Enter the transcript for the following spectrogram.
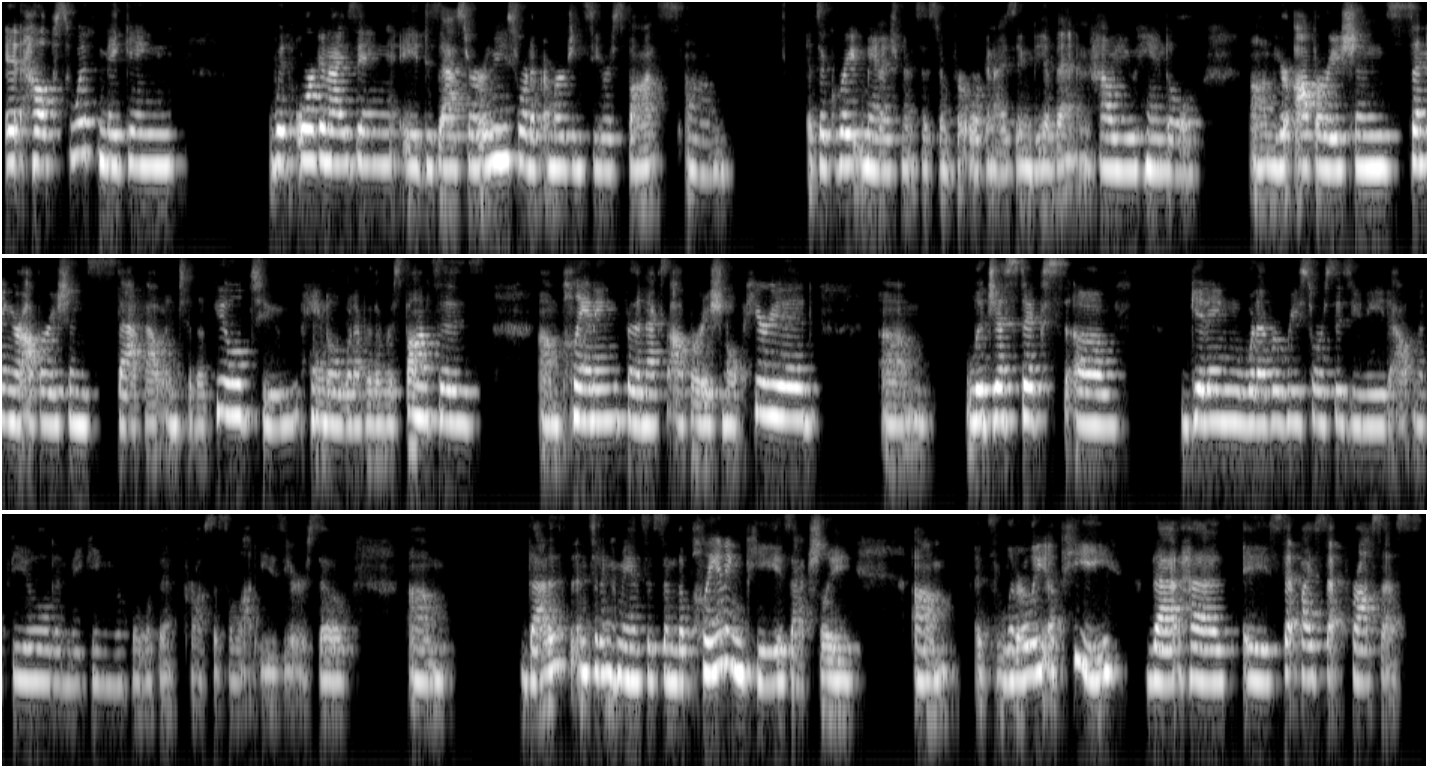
it helps with making with organizing a disaster or any sort of emergency response. Um, it's a great management system for organizing the event and how you handle um, your operations sending your operations staff out into the field to handle whatever the response is um, planning for the next operational period um, logistics of getting whatever resources you need out in the field and making the whole event process a lot easier. So um, that is the incident command system. The planning P is actually um, it's literally a P that has a step by step process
